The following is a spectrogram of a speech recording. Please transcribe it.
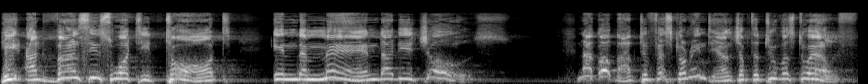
He advances what he taught in the men that he chose. Now go back to First Corinthians chapter 2 verse 12.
